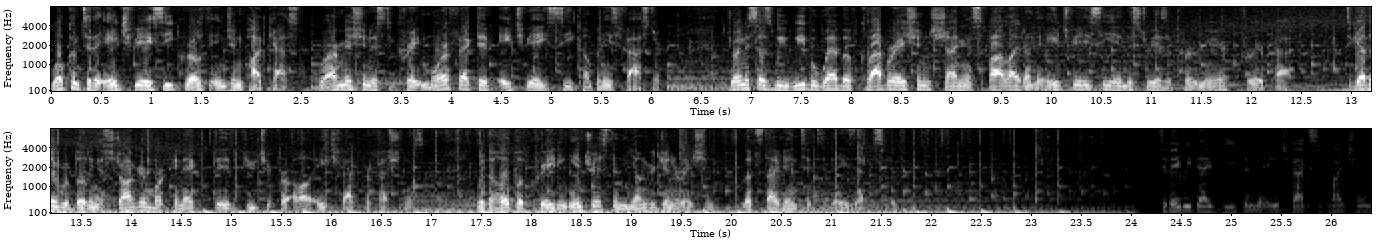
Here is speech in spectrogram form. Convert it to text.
Welcome to the HVAC Growth Engine podcast, where our mission is to create more effective HVAC companies faster. Join us as we weave a web of collaboration, shining a spotlight on the HVAC industry as a premier career path. Together, we're building a stronger, more connected future for all HVAC professionals. With the hope of creating interest in the younger generation, let's dive into today's episode. Today, we dive deep into HVAC supply chain.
